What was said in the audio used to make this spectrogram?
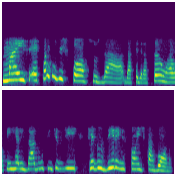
Mas é, quais os esforços da, da federação ela tem realizado no sentido de reduzir emissões de carbono?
